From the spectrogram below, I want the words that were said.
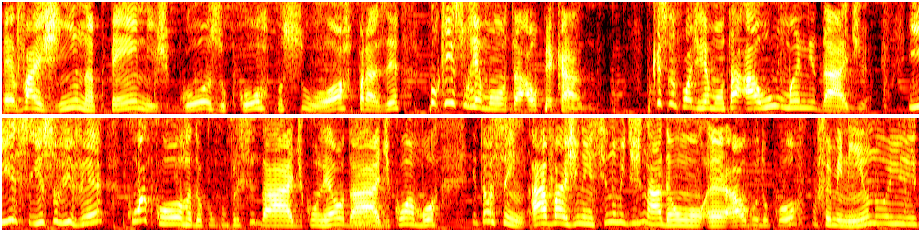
é, vagina, pênis, gozo, corpo, suor, prazer. Por que isso remonta ao pecado? Porque isso não pode remontar à humanidade. E isso, isso viver com acordo, com cumplicidade, com lealdade, com amor. Então, assim, a vagina em si não me diz nada. É, um, é algo do corpo feminino e,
